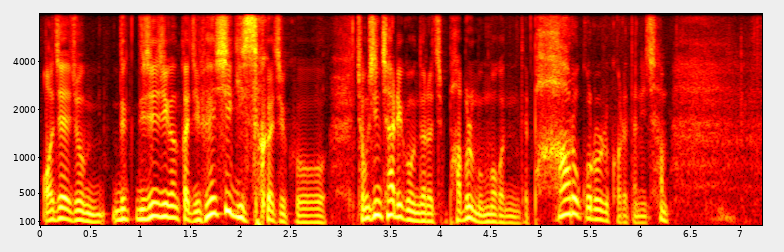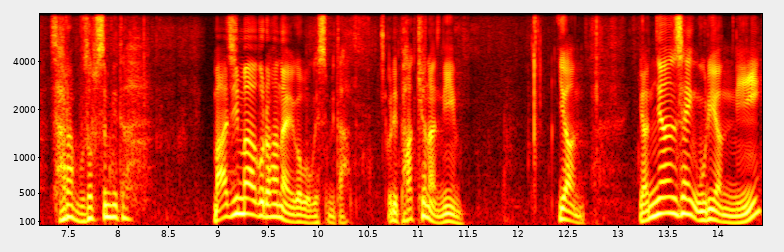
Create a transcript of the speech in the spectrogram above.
어제 좀 늦, 늦은 시간까지 회식이 있어가지고 정신 차리고 오느라 지금 밥을 못 먹었는데 바로 꼬르륵 거렸다니 참 사람 무섭습니다. 마지막으로 하나 읽어보겠습니다. 우리 박현아님 연 연년생 우리 언니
